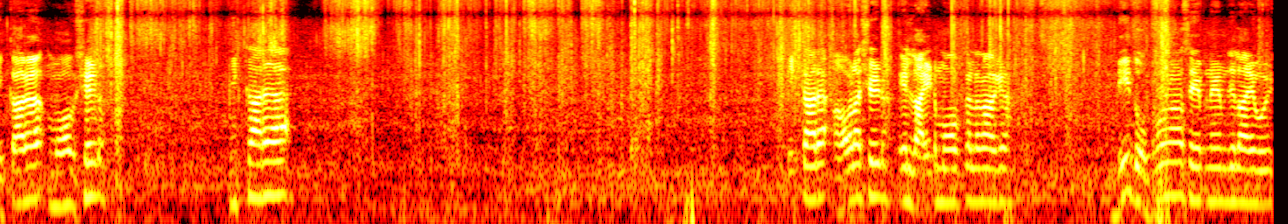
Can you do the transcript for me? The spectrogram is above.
ਇੱਕ ਆ ਰਿਹਾ ਮੌਵ ਸ਼ੇਡ ਇੱਕ ਆ ਰਿਹਾ ਇੱਕ ਆ ਰਿਹਾ ਆਵਲਾ ਸ਼ੇਡ ਇਹ ਲਾਈਟ ਮੌਵ ਕਲਰ ਆ ਗਿਆ। ਦੀ ਦੋਨੋਂ ਨਾਲ ਸੇਫ ਨੇਮ ਦੇ ਲਾਏ ਹੋਏ।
